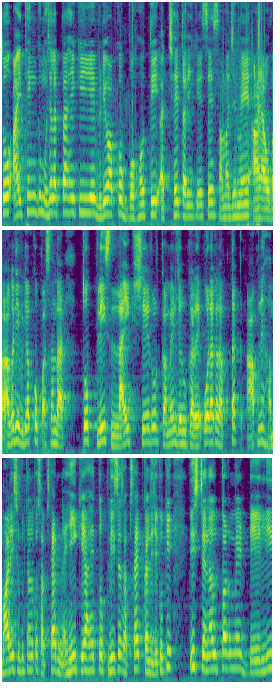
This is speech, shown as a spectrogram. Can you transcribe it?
तो आई थिंक मुझे लगता है कि ये वीडियो आपको बहुत ही अच्छे तरीके से समझ में आया होगा। अगर ये वीडियो आपको पसंद आए तो प्लीज़ लाइक शेयर और कमेंट ज़रूर करें। और अगर अब तक आपने हमारे इस यूट्यूब चैनल को सब्सक्राइब नहीं किया है तो प्लीज़ से सब्सक्राइब कर लीजिए, क्योंकि इस चैनल पर मैं daily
